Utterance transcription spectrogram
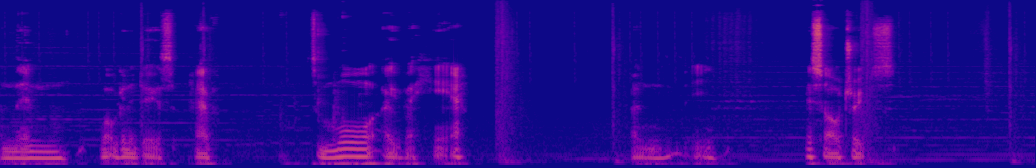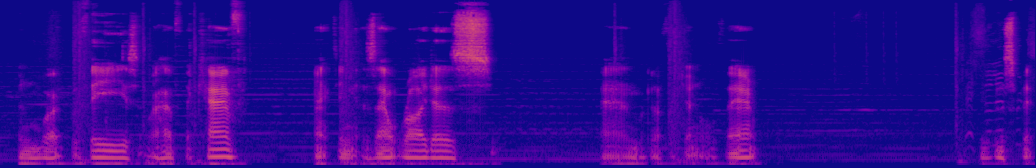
And then what we're going to do is have some more over here. And the missile troops can work with these. We'll have the Cav acting as outriders. And we're going to have the general there. We're going to split?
